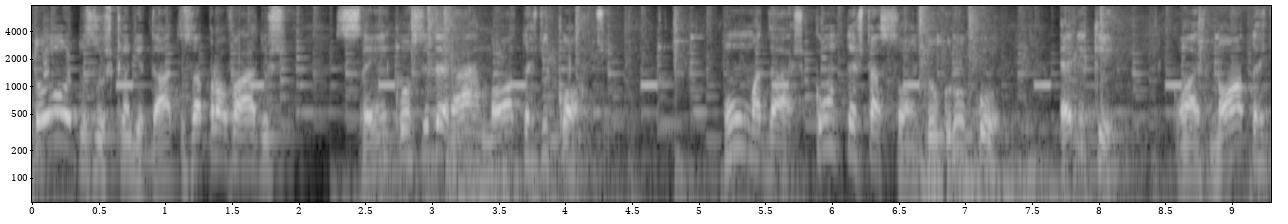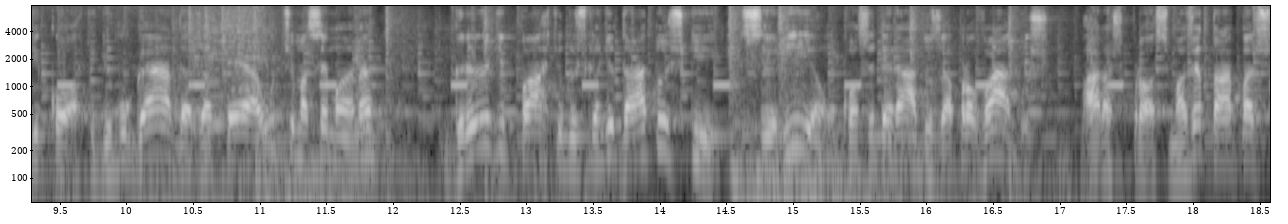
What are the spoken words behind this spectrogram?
todos os candidatos aprovados, sem considerar notas de corte. Uma das contestações do grupo é de que, com as notas de corte divulgadas até a última semana, grande parte dos candidatos que seriam considerados aprovados para as próximas etapas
